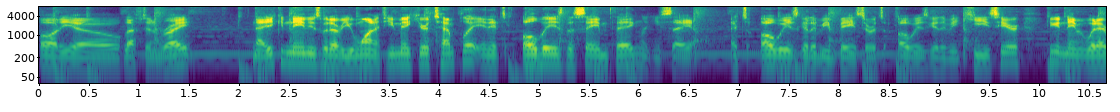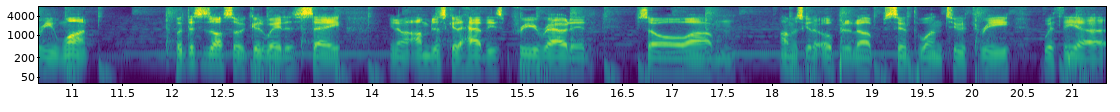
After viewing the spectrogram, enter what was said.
audio left and right. Now you can name these whatever you want. If you make your template and it's always the same thing like you say it's always going to be bass or it's always going to be keys here you can name it whatever you want but this is also a good way to say, you know, I'm just going to have these pre-routed. So um, I'm just going to open it up, synth one, two, three, with the uh,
